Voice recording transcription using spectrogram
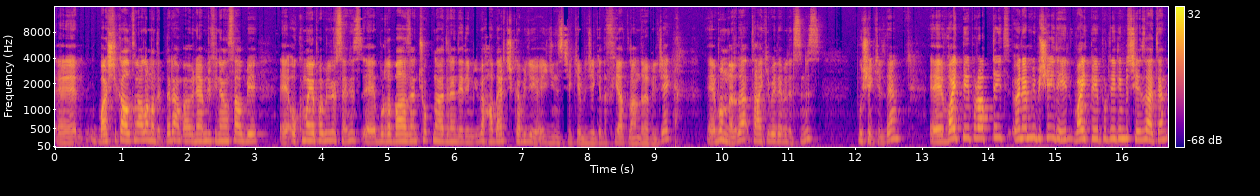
e, başlık altına alamadıkları ama önemli finansal bir e, okuma yapabilirseniz e, burada bazen çok nadiren dediğim gibi haber çıkabiliyor. İlginizi çekebilecek ya da fiyatlandırabilecek. E, bunları da takip edebilirsiniz. Bu şekilde. E, white paper update önemli bir şey değil. White paper dediğimiz şey zaten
